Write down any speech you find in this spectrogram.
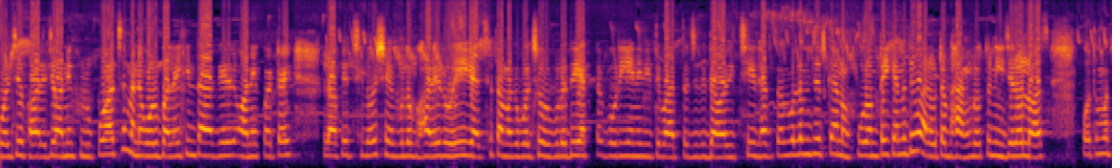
বলছে ঘরে যে অনেক রূপো আছে মানে ওর গলায় কিন্তু আগে অনেক কটাই লকেট ছিল, সেগুলো ঘরে রয়েই গেছে। তো আমাকে বলছে ওগুলো দিয়ে একটা গড়িয়ে এনে দিতে পারতো। যদি দেওয়ার ইচ্ছেই থাকতো, আমি বললাম যে কেন? পুরনটাই কেন দেবো? আর ওটা ভাঙলো তো নিজেরও লস প্রথমত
